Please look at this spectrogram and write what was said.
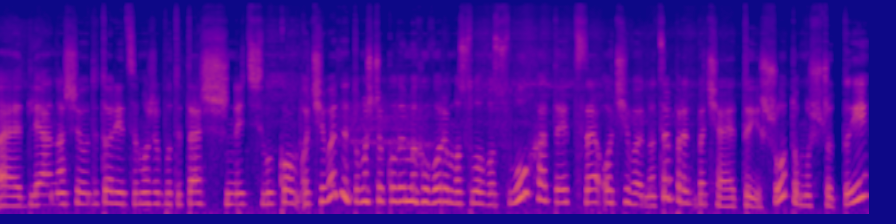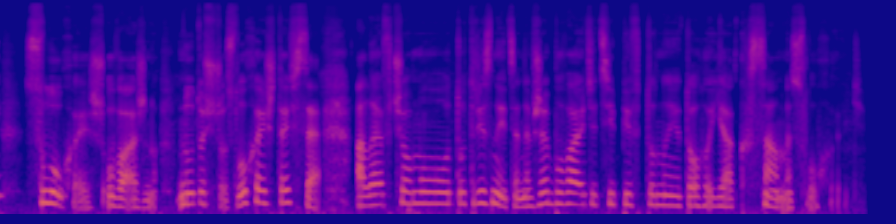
е, для нашої аудиторії це може бути теж не цілком очевидно, тому що коли ми говоримо слово слухати, це очевидно. Очевидно, це передбачає тишу, тому що ти слухаєш уважно. Ну то що, слухаєш та й все. Але в чому тут різниця? Невже бувають ці півтони того, як саме слухають?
